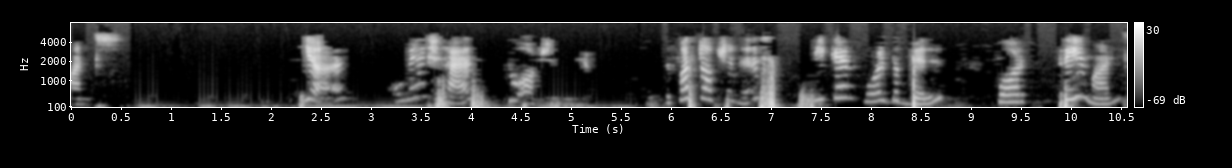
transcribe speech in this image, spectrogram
months. Here, Umesh has two options. The first option is he can hold the bill for 3 months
